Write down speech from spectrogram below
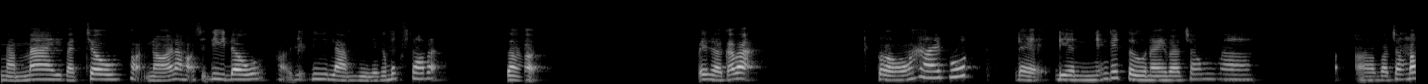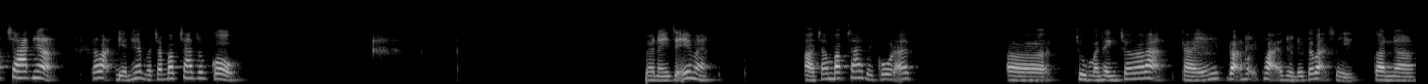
mà Mai và Châu họ nói là họ sẽ đi đâu, họ sẽ đi làm gì với cái bookshop ạ. Rồi. Bây giờ các bạn có 2 phút để điền những cái từ này vào trong uh, uh, vào trong box chat nhá. Các bạn điền hết vào trong box chat cho cô. Bài này dễ mà. Ở trong box chat thì cô đã uh, chụp màn hình cho các bạn cái đoạn hội thoại rồi thì các bạn chỉ cần uh,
